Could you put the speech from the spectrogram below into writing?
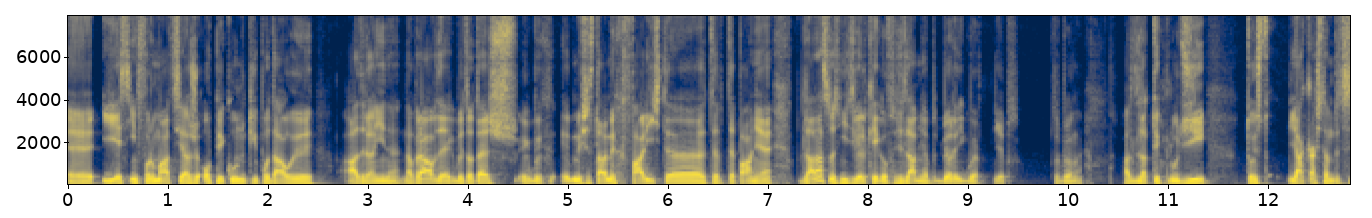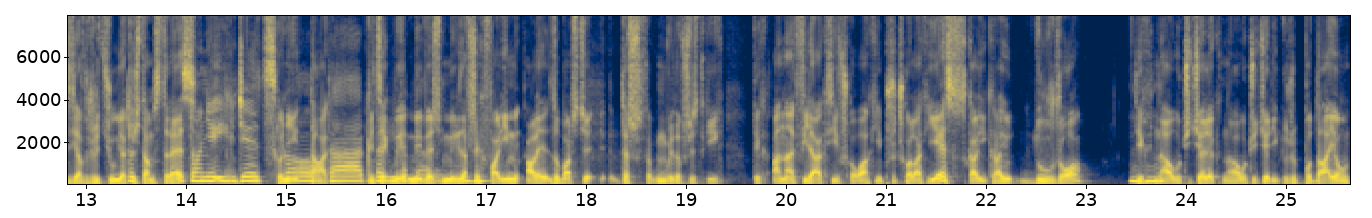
e, i jest informacja, że opiekunki podały adrenalinę. Naprawdę, jakby to też, jakby my się staramy chwalić te, te, te panie. Dla nas to jest nic wielkiego, w sensie dla mnie, biorę igłę, jeps, zrobione. A dla tych ludzi to jest jakaś tam decyzja w życiu, jakiś tam stres. To nie ich dziecko, To nie, tak, tak. więc to jakby tak my, wiesz, my ich zawsze chwalimy, ale zobaczcie, też tak mówię do wszystkich, tych anafilaksji w szkołach i przedszkolach jest w skali kraju dużo. Tych Mhm. nauczycielek, nauczycieli, którzy podają,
